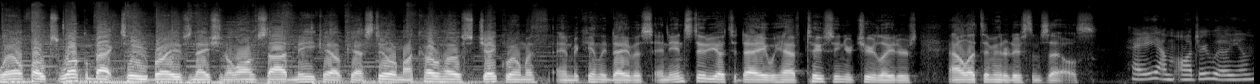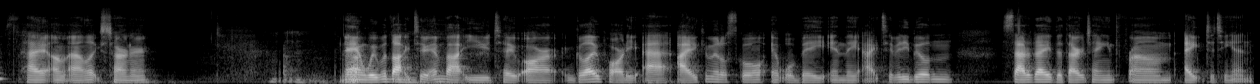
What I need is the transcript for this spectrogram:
Well, folks, welcome back to Braves Nation alongside me, Caleb Castile, my co host Jake Wilmoth and McKinley Davis. And in studio today, we have two senior cheerleaders. I'll let them introduce themselves. Hey, I'm Audrey Williams. Hey, I'm Alex Turner. And we would like to invite you to our glow party at Iuka Middle School. It will be in the activity building Saturday the 13th from 8 to 10.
